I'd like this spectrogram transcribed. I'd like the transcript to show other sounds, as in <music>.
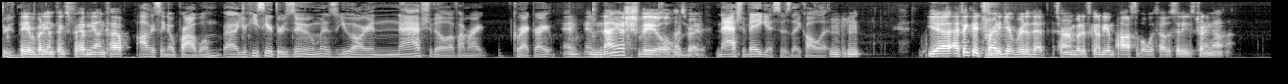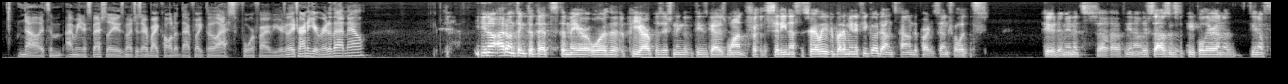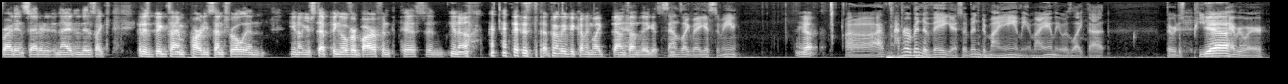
Through, hey, everybody, and thanks for having me on, Kyle. Obviously, no problem. Uh, he's here through Zoom, as you are in Nashville, if I'm right. Correct, right? And in Nashville, that's right. Nash Vegas, as they call it. Mm-hmm. Yeah, I think they try to get rid of that term, but it's going to be impossible with how the city is turning out. No, it's a. I mean, especially as much as everybody called it that for like the last four or five years. Are they trying to get rid of that now? You know, I don't think that that's the mayor or the PR positioning that these guys want for the city necessarily. But I mean, if you go downtown to Party Central, it's, dude. I mean, it's uh, you know, there's thousands of people there on a you know Friday and Saturday night, and it is like it is big time Party Central, and you know, you're stepping over barf and piss, and you know, <laughs> it is definitely becoming like downtown yeah, Vegas. Sounds like Vegas to me. Yeah. Uh, I've, I've never been to Vegas. I've been to Miami, and Miami was like that. There were just people yeah. everywhere.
